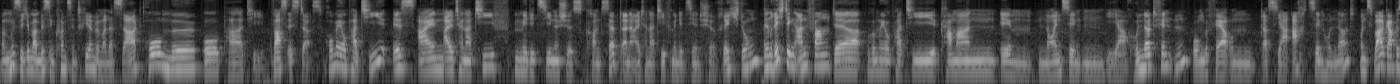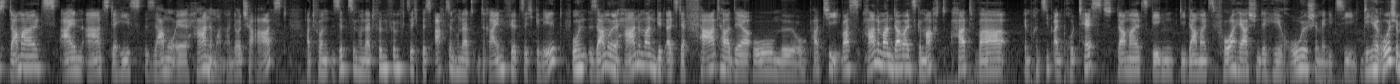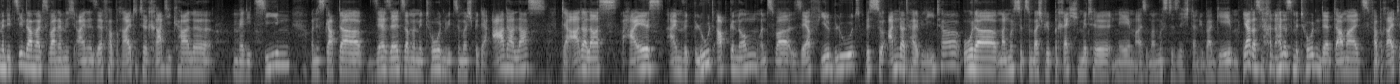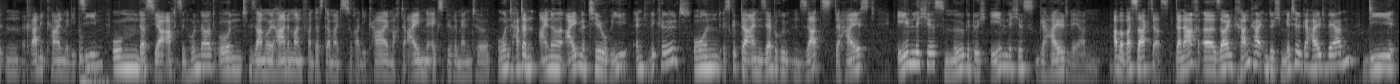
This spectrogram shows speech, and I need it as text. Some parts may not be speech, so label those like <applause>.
Man muss sich immer ein bisschen konzentrieren, wenn man das sagt. Homöopathie. Was ist das? Homöopathie ist ein alternativmedizinisches Konzept, eine alternativmedizinische Richtung. Den richtigen Anfang der Homöopathie kann man im 19. Jahrhundert finden, ungefähr um das Jahr 1800. Und zwar gab es damals einen Arzt, der hieß Samuel Hahnemann, ein deutscher Arzt, hat von 1755 bis 1843 gelebt und Samuel Hahnemann gilt als der Vater der Homöopathie. Was Hahnemann damals gemacht hat, war im Prinzip ein Protest damals gegen die damals vorherrschende heroische Medizin. Die heroische Medizin damals war nämlich eine sehr verbreitete radikale Medizin und es gab da sehr seltsame Methoden wie zum Beispiel der Aderlass der Aderlass heißt, einem wird Blut abgenommen und zwar sehr viel Blut, bis zu anderthalb Liter. Oder man musste zum Beispiel Brechmittel nehmen, also man musste sich dann übergeben. Ja, das waren alles Methoden der damals verbreiteten radikalen Medizin um das Jahr 1800 und Samuel Hahnemann fand das damals zu radikal, machte eigene Experimente und hat dann eine eigene Theorie entwickelt und es gibt da einen sehr berühmten Satz, der heißt, Ähnliches möge durch Ähnliches geheilt werden. Aber was sagt das? Danach äh, sollen Krankheiten durch Mittel geheilt werden, die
